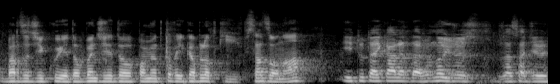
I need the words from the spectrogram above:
Bardzo dziękuję, to będzie do pamiątkowej gablotki wsadzona. I tutaj kalendarze, no już jest w zasadzie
